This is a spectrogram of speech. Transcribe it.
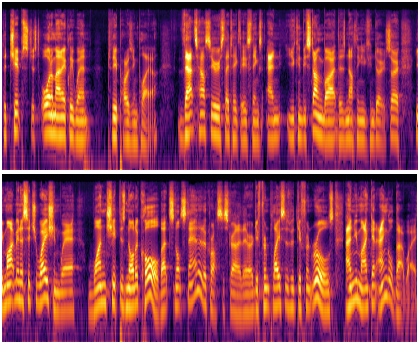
The chips just automatically went to the opposing player. That's how serious they take these things, and you can be stung by it. There's nothing you can do. So you might be in a situation where one chip is not a call. That's not standard across Australia. There are different places with different rules, and you might get angled that way.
